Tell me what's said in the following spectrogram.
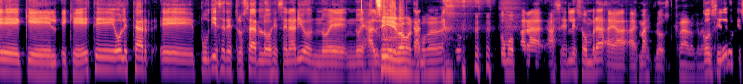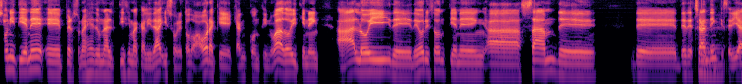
eh, que, eh, que, este All Star eh, pudiese destrozar los escenarios no es, no es algo como para hacerle sombra a, Smash Bros. Claro, Considero que Sony tiene personajes de una altísima calidad y sobre todo ahora que, han continuado y tienen a Aloy de, de, Horizon, tienen a Sam de, de, de The Stranding, que sería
